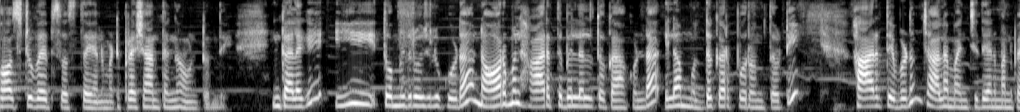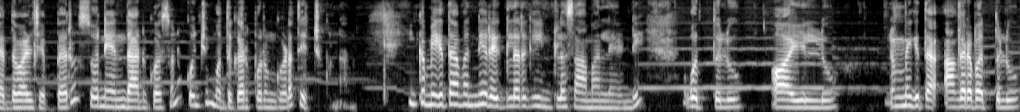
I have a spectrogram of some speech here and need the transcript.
పాజిటివ్ వైబ్స్ వస్తాయి అనమాట ప్రశాంతంగా ఉంటుంది. ఇంకా అలాగే ఈ తొమ్మిది రోజులు కూడా నార్మల్ హారతి బిళ్ళలతో కాకుండా ఇలా ముద్ద కర్పూరంతో హారతి ఇవ్వడం చాలా మంచిది అని మన పెద్దవాళ్ళు చెప్పారు. సో నేను దానికోసం కొంచెం ముద్ద కర్పూరం కూడా తెచ్చుకున్నాను. ఇంకా మిగతావన్నీ రెగ్యులర్గా ఇంట్లో సామాన్లే అండి. ఒత్తులు ఆయిల్లు మిగతా అగరబత్తులు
